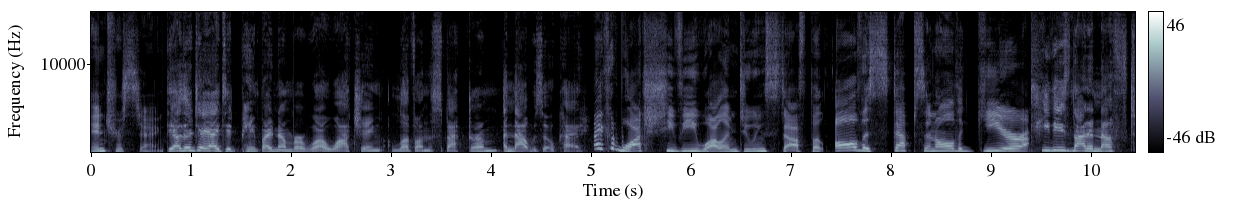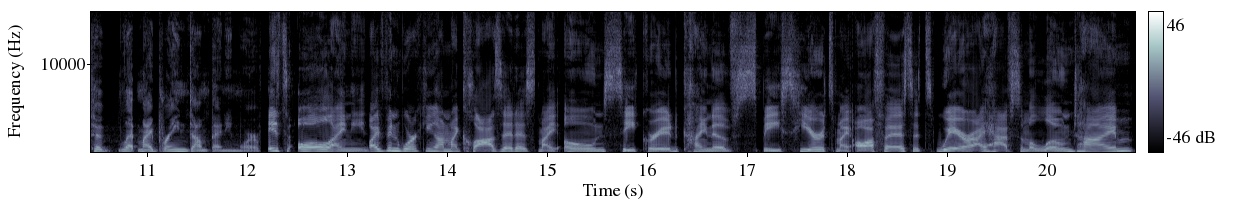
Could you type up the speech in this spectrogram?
Interesting. The other day I did paint by number while watching Love on the Spectrum, and that was okay. I could watch TV while I'm doing stuff, but all the steps and all the gear, TV's not enough to let my brain dump anymore. it's all I need. I've been working on my closet as my own sacred kind of space here. It's my office, it's where I have some alone time.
